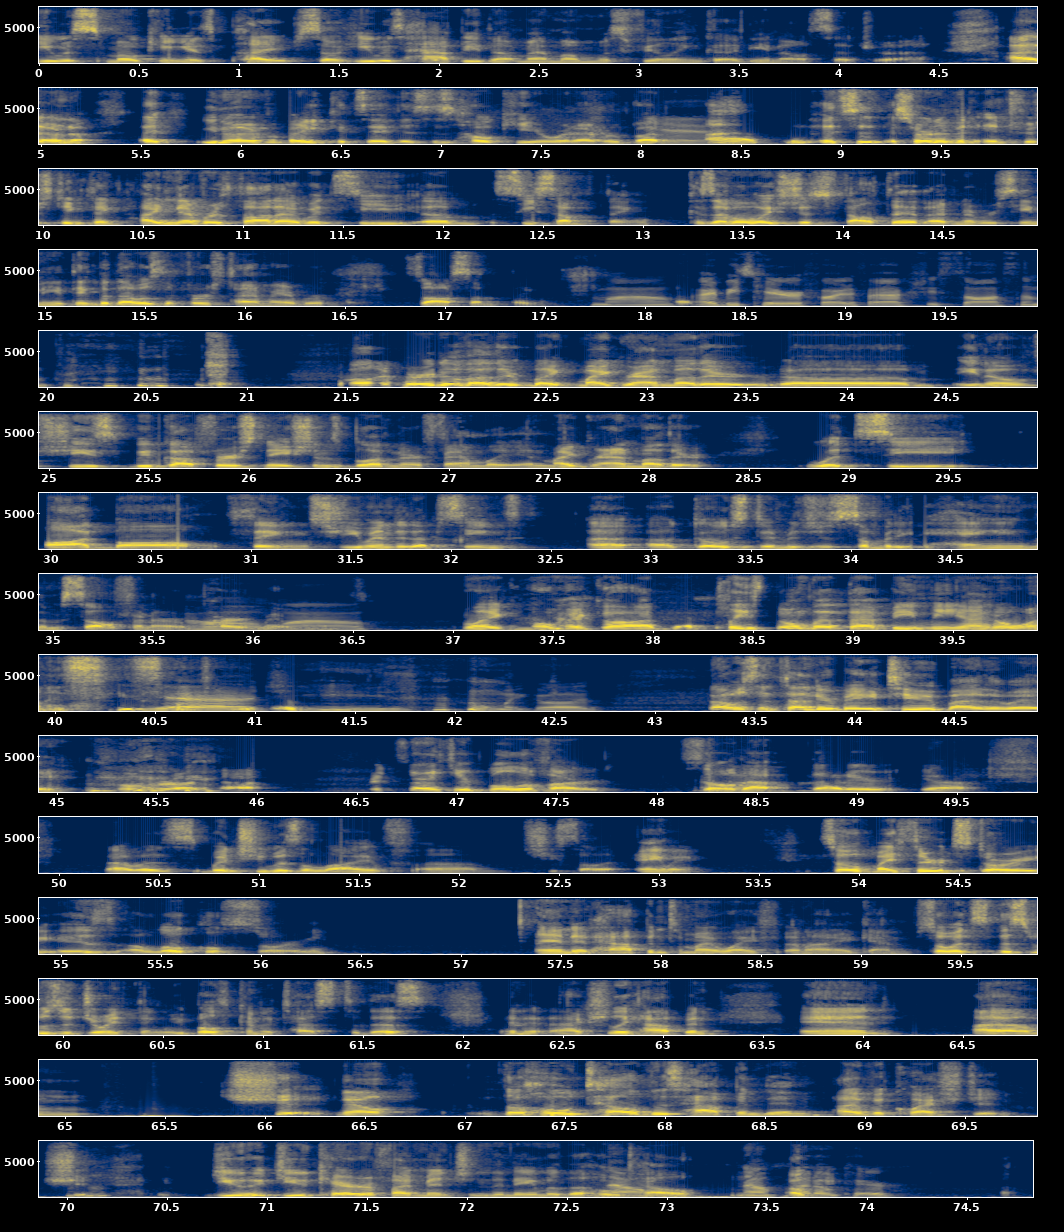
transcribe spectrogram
he was smoking his pipe, so he was happy that my mom was feeling good, you know, etc. I don't know, Uh, you know, everybody could say this is hokey or whatever, but Yeah. uh, it's a, sort of an interesting thing. I never thought I would see um, see something because I've always just felt it. I've never seen anything, but that was the first time I ever saw something. Wow. I'd be terrified if I actually saw something. Well, I've heard of other like my grandmother. Um, you know, she's we've got First Nations blood in our family, and my grandmother would see oddball things. She ended up seeing a, a ghost image of somebody hanging themselves in her oh, apartment. wow. Like, oh my god, please don't let that be me. I don't want to see something. Yeah, jeez. Oh my god. That was in Thunder Bay too, by the way, over on uh, Prince Arthur Boulevard. So Oh, wow. that that area, yeah, that was when she was alive. Um, she saw it anyway. So my third story is a local story, and it happened to my wife and I again. So it's this was a joint thing. We both can attest to this, and it actually happened. And um, sh- now the hotel this happened in. I have a question. Sh- Do you do you care if I mention the name of the hotel? No, I Okay. don't care.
